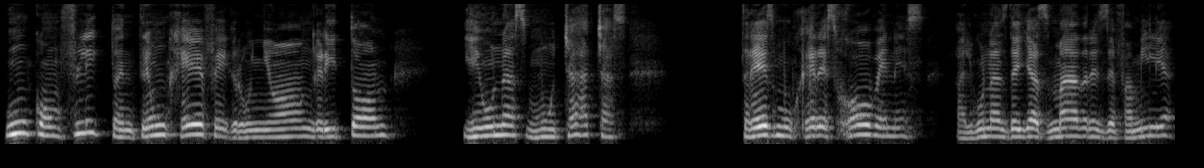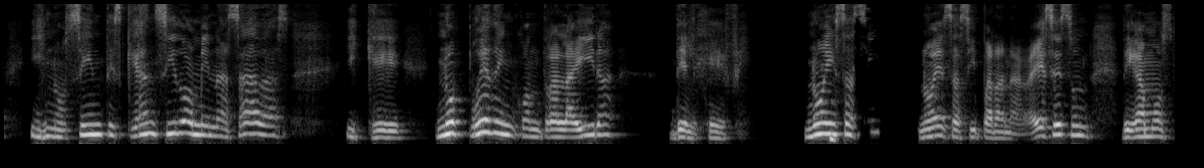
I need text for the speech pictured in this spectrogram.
un conflicto entre un jefe gruñón, gritón y unas muchachas, tres mujeres jóvenes, algunas de ellas madres de familia, inocentes que han sido amenazadas y que no pueden contra la ira del jefe. No es así, no es así para nada. Ese es un, digamos,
